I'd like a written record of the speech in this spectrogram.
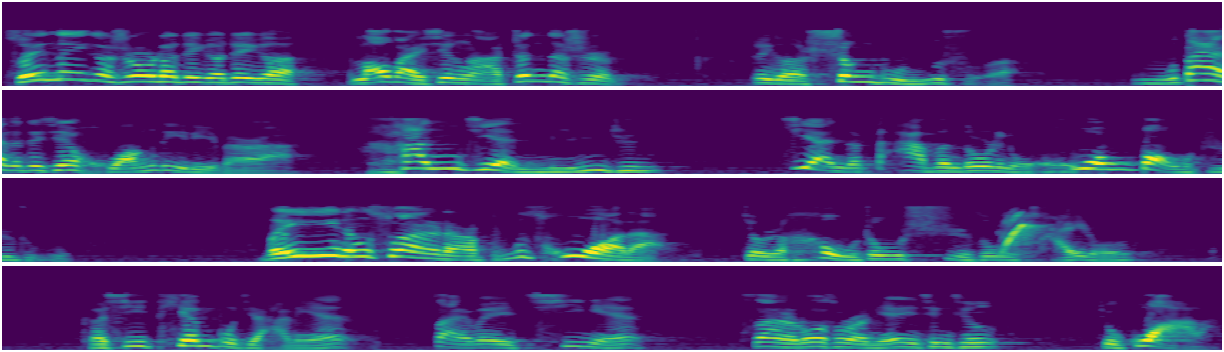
所以那个时候的这个这个老百姓啊，真的是这个生不如死。五代的这些皇帝里边啊，罕见明君，见的大部分都是那种荒暴之主。唯一能算上点不错的，就是后周世宗柴荣。可惜天不假年，在位七年。三十多岁，年纪轻轻就挂了。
